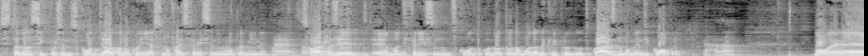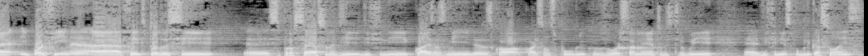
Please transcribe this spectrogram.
se está dando 5% de desconto de algo que eu não conheço, não faz diferença nenhuma para mim, né? É, Só vai fazer é, uma diferença no desconto quando eu estou namorando aquele produto, quase no momento de compra. Uhum. Bom, é, e por fim, né, é, feito todo esse é, esse processo né, de definir quais as mídias, qual, quais são os públicos, o orçamento, distribuir, é, definir as publicações.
